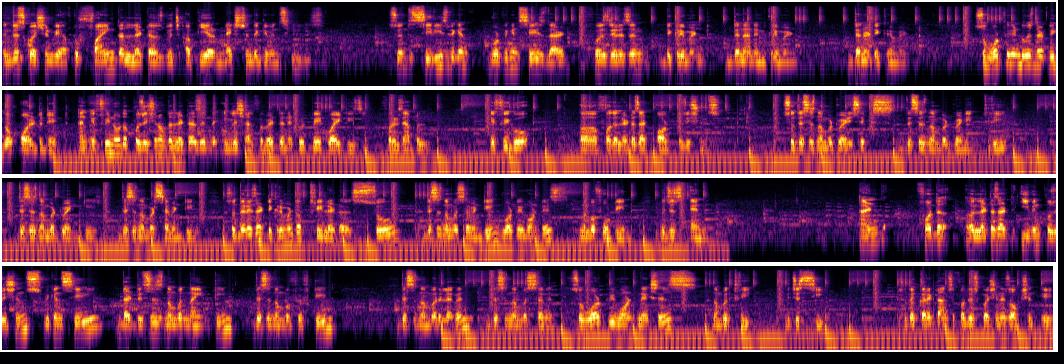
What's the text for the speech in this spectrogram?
In this question, we have to find the letters which appear next in the given series. So in the series, we can what we can say is that first there is an decrement, then an increment, then a decrement. So what we can do is that we go alternate, and if we know the position of the letters in the English alphabet, then it would be quite easy. For example, if we go uh, for the letters at odd positions, so this is number 26, this is number 23, this is number 20 this is number 17 so there is a decrement of three letters. So this is number 17 what we want is number 14 which is n. And for the uh, letters at even positions we can see that this is number 19 this is number 15 this is number 11 this is number 7 so what we want next is number 3 which is c. So the correct answer for this question is option a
